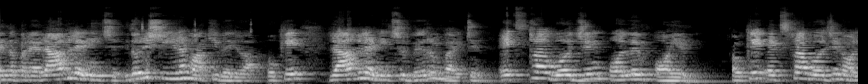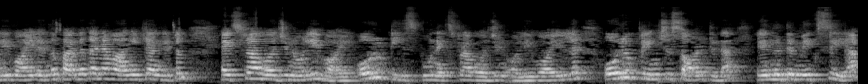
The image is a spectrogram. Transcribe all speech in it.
എന്താ പറയാ രാവിലെ എണീച്ച് ഇതൊരു ശീലമാക്കി വരിക ഓക്കെ രാവിലെ എണീച്ച് വെറും വയറ്റിൽ extra virgin olive oil okay extra virgin olive oil എന്ന് പറഞ്ഞ് തന്നെ വാങ്ങിക്കാൻ കിട്ടും. എക്സ്ട്രാ വെർജിൻ ഒലിവ് ഓയിൽ ഒരു ടീസ്പൂൺ എക്സ്ട്രാ വെർജിൻ ഒലിവ് ഓയിലിൽ ഒരു പിഞ്ച് സോൾട്ട് ഇടുക. എന്നിട്ട് മിക്സ് ചെയ്യുക.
